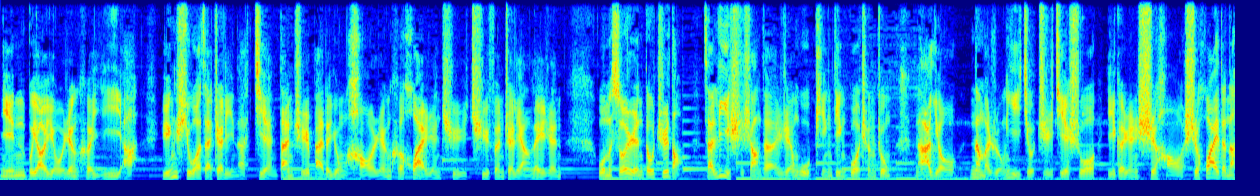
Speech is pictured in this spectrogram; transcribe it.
您不要有任何疑义啊，允许我在这里呢，简单直白的用好人和坏人去区分这两类人。我们所有人都知道，在历史上的人物评定过程中，哪有那么容易就直接说一个人是好是坏的呢？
